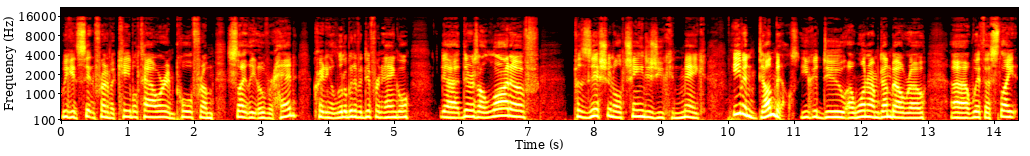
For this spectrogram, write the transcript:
we can sit in front of a cable tower and pull from slightly overhead, creating a little bit of a different angle. Uh, there's a lot of positional changes you can make. Even dumbbells. You could do a one arm dumbbell row uh, with a slight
